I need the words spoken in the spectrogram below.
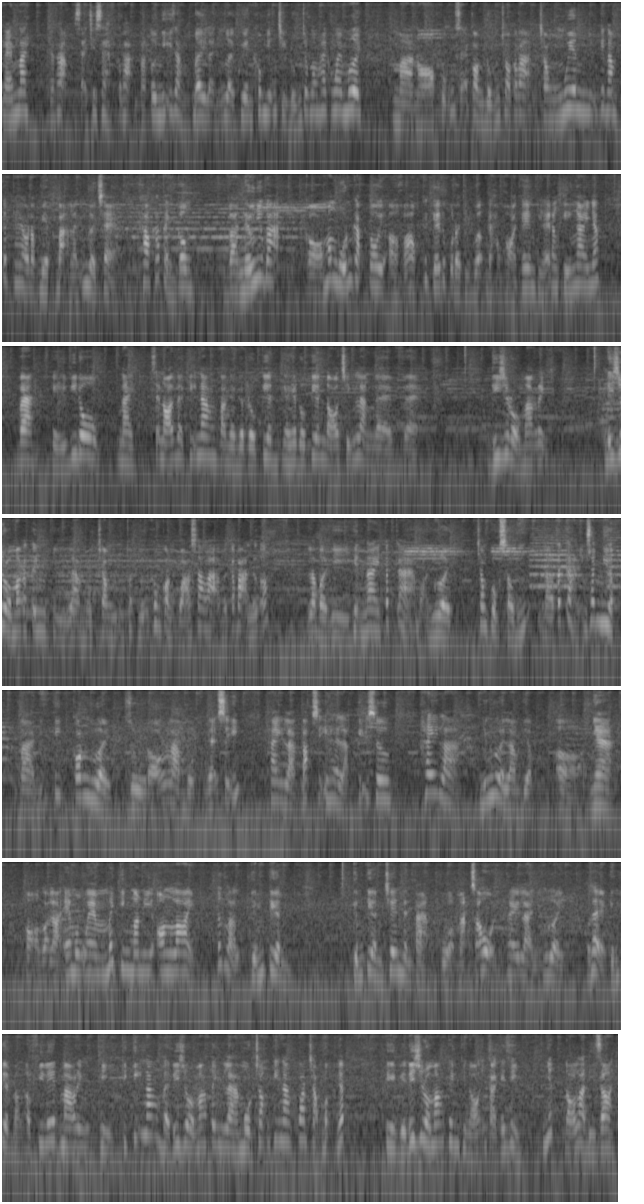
ngày hôm nay, Thái Phạm sẽ chia sẻ với các bạn và tôi nghĩ rằng đây là những lời khuyên không những chỉ đúng trong năm 2020 mà nó cũng sẽ còn đúng cho các bạn trong nguyên những cái năm tiếp theo. Đặc biệt, bạn là những người trẻ, khao khát thành công và nếu như bạn có mong muốn gặp tôi ở khóa học thiết kế được cuộc đời thịnh vượng để học hỏi thêm thì hãy đăng ký ngay nhé. Và cái video này sẽ nói về kỹ năng và nghề nghiệp đầu tiên. Nghề nghiệp đầu tiên đó chính là nghề về digital marketing. Digital marketing thì là một trong những thuật ngữ không còn quá xa lạ với các bạn nữa là bởi vì hiện nay tất cả mọi người trong cuộc sống là tất cả những doanh nghiệp và những cái con người dù đó là một nghệ sĩ hay là bác sĩ hay là kỹ sư, hay là những người làm việc ở nhà, họ gọi là MOM making money online, tức là kiếm tiền kiếm tiền trên nền tảng của mạng xã hội, hay là những người có thể kiếm tiền bằng affiliate marketing, thì cái kỹ năng về digital marketing là một trong kỹ năng quan trọng bậc nhất. Thì về digital marketing thì nó những cái cái gì? Thứ nhất, đó là design.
